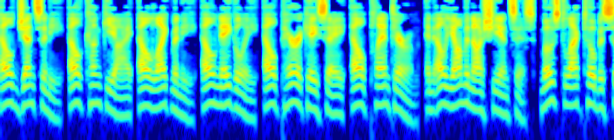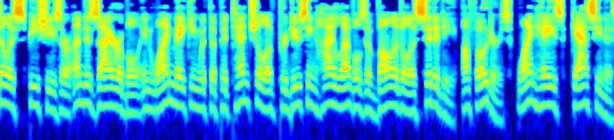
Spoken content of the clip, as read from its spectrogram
L. jenseni, L. kunckii, L. leichmanni, L. nageli, L. paracasei, L. plantarum, and L. yamanashiensis. Most lactobacillus species are undesirable in winemaking with the potential of producing high levels of volatile acidity, off odors, wine haze, gassiness,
